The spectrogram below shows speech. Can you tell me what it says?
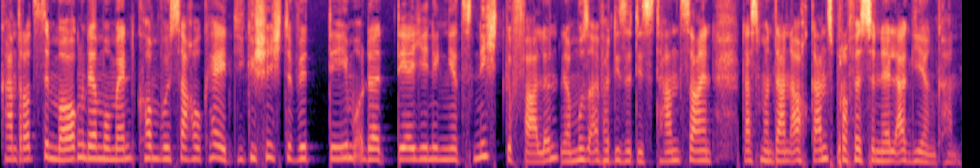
kann trotzdem morgen der Moment kommen, wo ich sage, okay, die Geschichte wird dem oder derjenigen jetzt nicht gefallen. Da muss einfach diese Distanz sein, dass man dann auch ganz professionell agieren kann.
